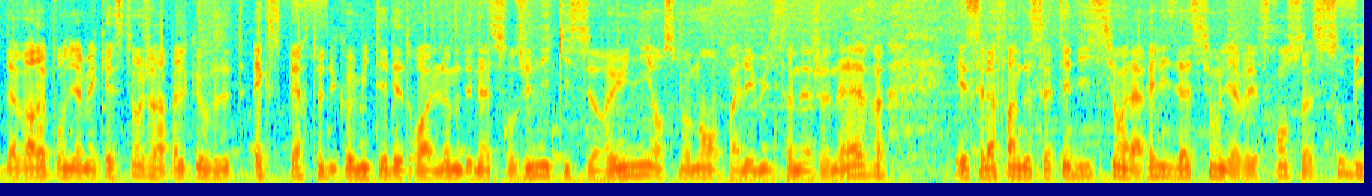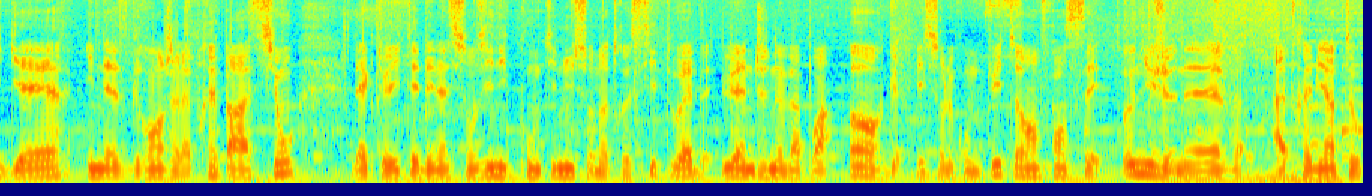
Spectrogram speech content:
d'avoir répondu à mes questions. Je rappelle que vous êtes experte du Comité des droits de l'homme des Nations Unies qui se réunit en ce moment au Palais Wilson à Genève. Et c'est la fin de cette édition. À la réalisation, il y avait François Soubiguer, Inès Grange à la préparation. L'actualité des Nations Unies continue sur notre site web ungeneva.org et sur le compte Twitter en français ONU Genève. À très bientôt.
